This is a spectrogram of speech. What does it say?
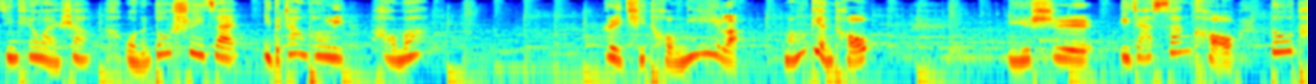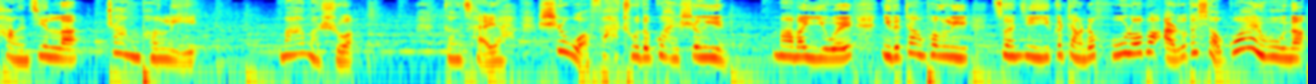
今天晚上我们都睡在你的帐篷里。”好吗？瑞奇同意了，忙点头。于是，一家三口都躺进了帐篷里。妈妈说：“刚才呀，是我发出的怪声音。妈妈以为你的帐篷里钻进一个长着胡萝卜耳朵的小怪物呢。”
